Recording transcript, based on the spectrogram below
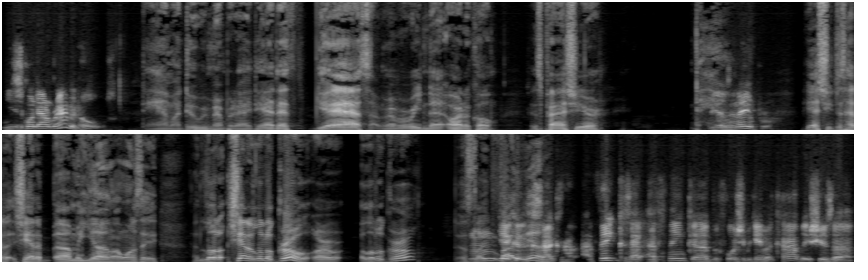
we just going down rabbit holes. Damn, I do remember that. Yeah, that's yes, I remember reading that article this past year. Yeah, it was in April. Yeah, she just had a, she had a um a young I want to say a little she had a little girl or a little girl. Like Mhm, yeah, because I, 'cause I, I think because I, I think uh, before she became a cop, she was a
